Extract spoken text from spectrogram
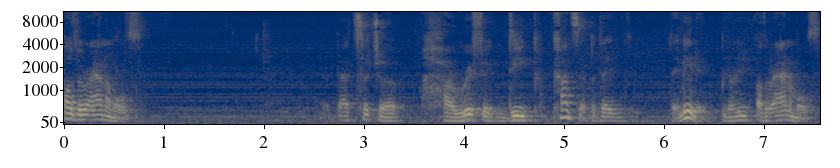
other animals. That's such a horrific, deep concept, but they they mean it. We don't eat other animals.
